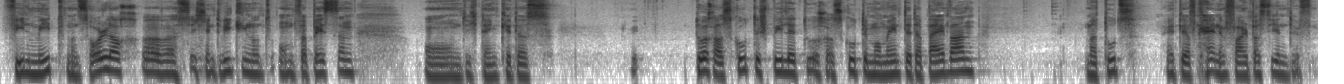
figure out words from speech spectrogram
viel mit. Man soll auch äh, sich entwickeln und, und verbessern. Und ich denke, dass durchaus gute Spiele, durchaus gute Momente dabei waren. Man tut's, hätte auf keinen Fall passieren dürfen.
